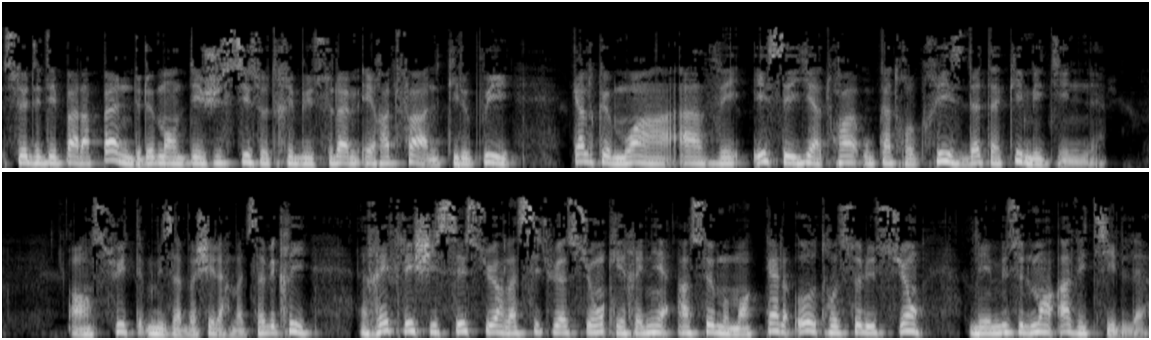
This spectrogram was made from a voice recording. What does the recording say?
Ce n'était pas la peine de demander justice aux tribus Sulaim et Radfan qui, depuis quelques mois, avaient essayé à trois ou quatre reprises d'attaquer Médine. Ensuite, Mizabashir Ahmad Sabekri réfléchissait sur la situation qui régnait à ce moment. Quelle autre solution les musulmans avaient-ils?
